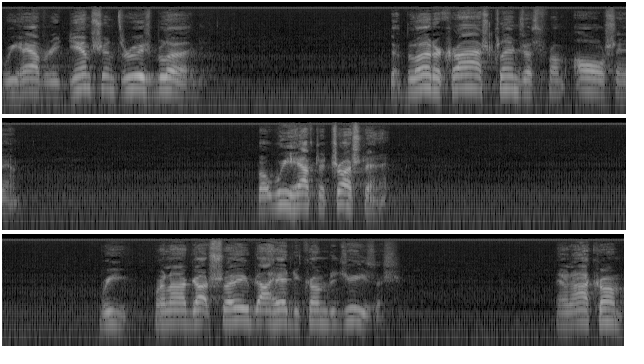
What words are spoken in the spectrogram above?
we have redemption through his blood the blood of Christ cleanses from all sin. But we have to trust in it. We, when I got saved, I had to come to Jesus. And I come,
